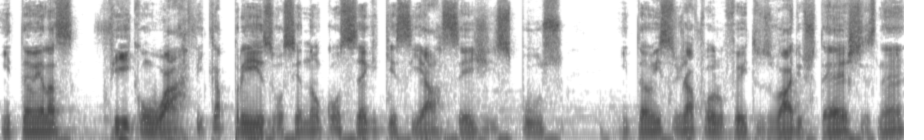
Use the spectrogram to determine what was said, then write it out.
então elas ficam, o ar fica preso, você não consegue que esse ar seja expulso. Então, isso já foram feitos vários testes, né?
